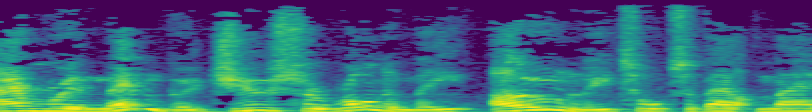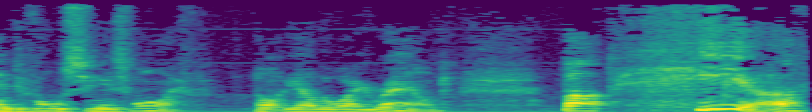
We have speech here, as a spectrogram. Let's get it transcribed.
And remember, Deuteronomy only talks about man divorcing his wife, not the other way around. But here,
